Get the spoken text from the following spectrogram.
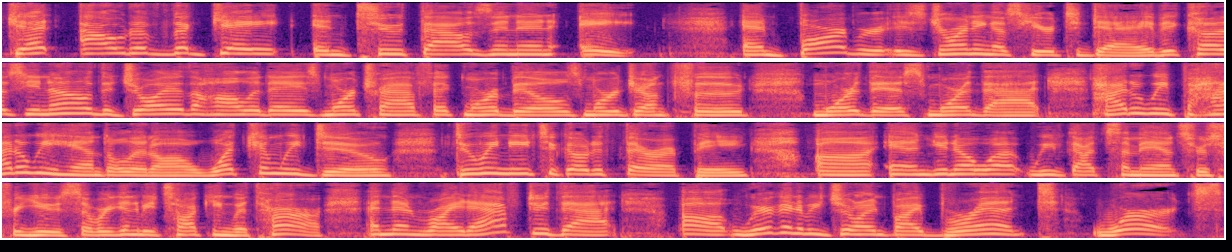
Get out of the gate in 2008. And Barbara is joining us here today because, you know, the joy of the holidays, more traffic, more bills, more junk food, more this, more that. How do we, how do we handle it all? What can we do? Do we need to go to therapy? Uh, and you know what? We've got some answers for you. So we're going to be talking with her. And then right after that, uh, we're going to be joined by Brent Wirtz,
